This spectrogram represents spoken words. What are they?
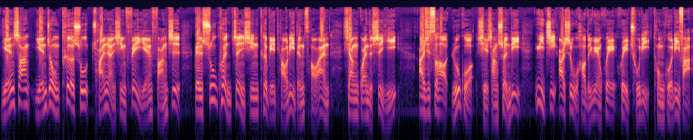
研商严重特殊传染性肺炎防治跟纾困振兴特别条例等草案相关的事宜。二十四号如果协商顺利，预计二十五号的院会会处理通过立法。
